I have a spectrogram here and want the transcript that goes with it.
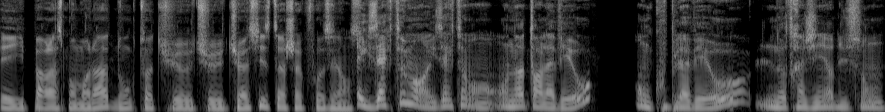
et ils parlent à ce moment-là. Donc toi, tu, tu, tu, assistes à chaque fois aux séances. Exactement, exactement. On entend la VO, on coupe la VO, notre ingénieur du son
